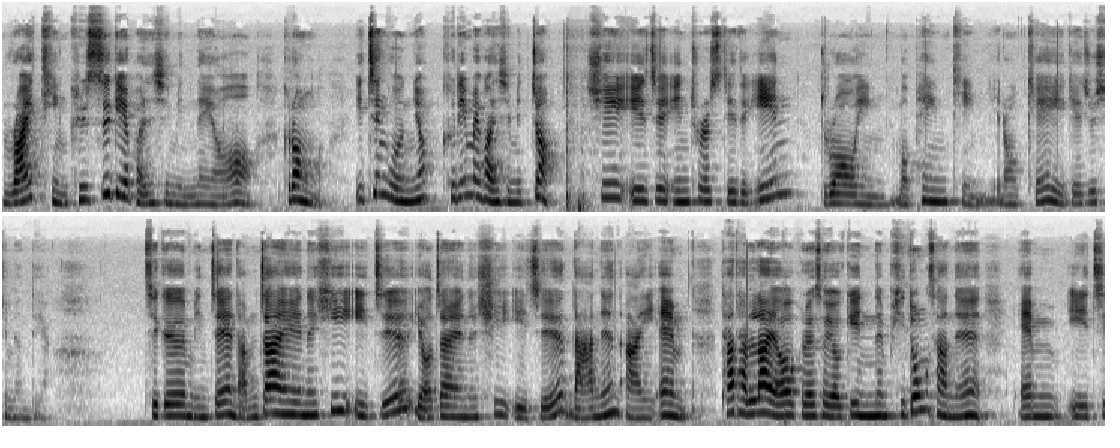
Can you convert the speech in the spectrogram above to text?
writing 글쓰기에 관심 있네요. 그런 거. 이 친구는요. 그림에 관심 있죠? She is interested in drawing, 뭐 painting 이렇게 얘기해 주시면 돼요. 지금 이제 남자애는 he is, 여자애는 she is, 나는 I am 다 달라요. 그래서 여기 있는 비동사는 am, is,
